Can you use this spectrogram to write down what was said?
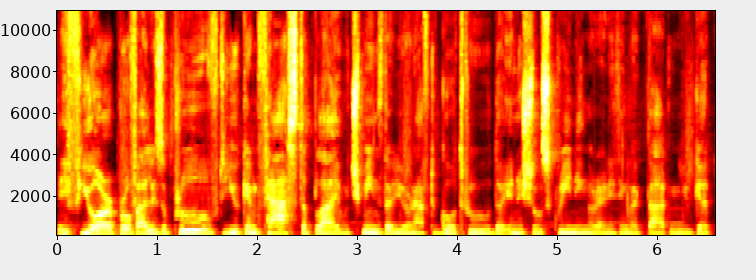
if your profile is approved, you can fast apply, which means that you don't have to go through the initial screening or anything like that. And you get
